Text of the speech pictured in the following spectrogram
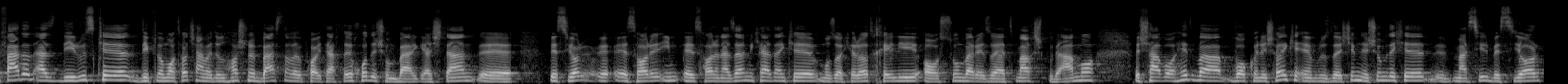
فرداد از دیروز که دیپلمات ها چمدون هاشون رو بستن و به پایتخت های خودشون برگشتن بسیار اظهار این اظهار نظر می‌کردن که مذاکرات خیلی آسون و رضایت بخش بوده. اما شواهد و واکنش هایی که امروز داشتیم نشون میده که مسیر بسیار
